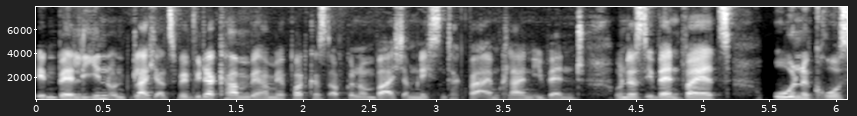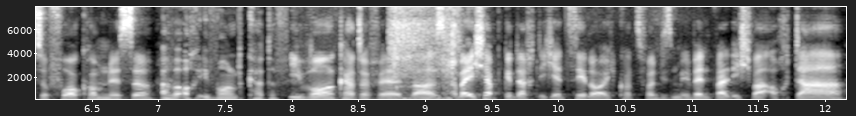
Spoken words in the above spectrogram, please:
in Berlin und gleich als wir wiederkamen, wir haben hier Podcast aufgenommen, war ich am nächsten Tag bei einem kleinen Event. Und das Event war jetzt ohne große Vorkommnisse. Aber auch Yvonne Cutterfield. Yvonne Katterfeld war es. Aber ich habe gedacht, ich erzähle euch kurz von diesem Event, weil ich war auch da,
